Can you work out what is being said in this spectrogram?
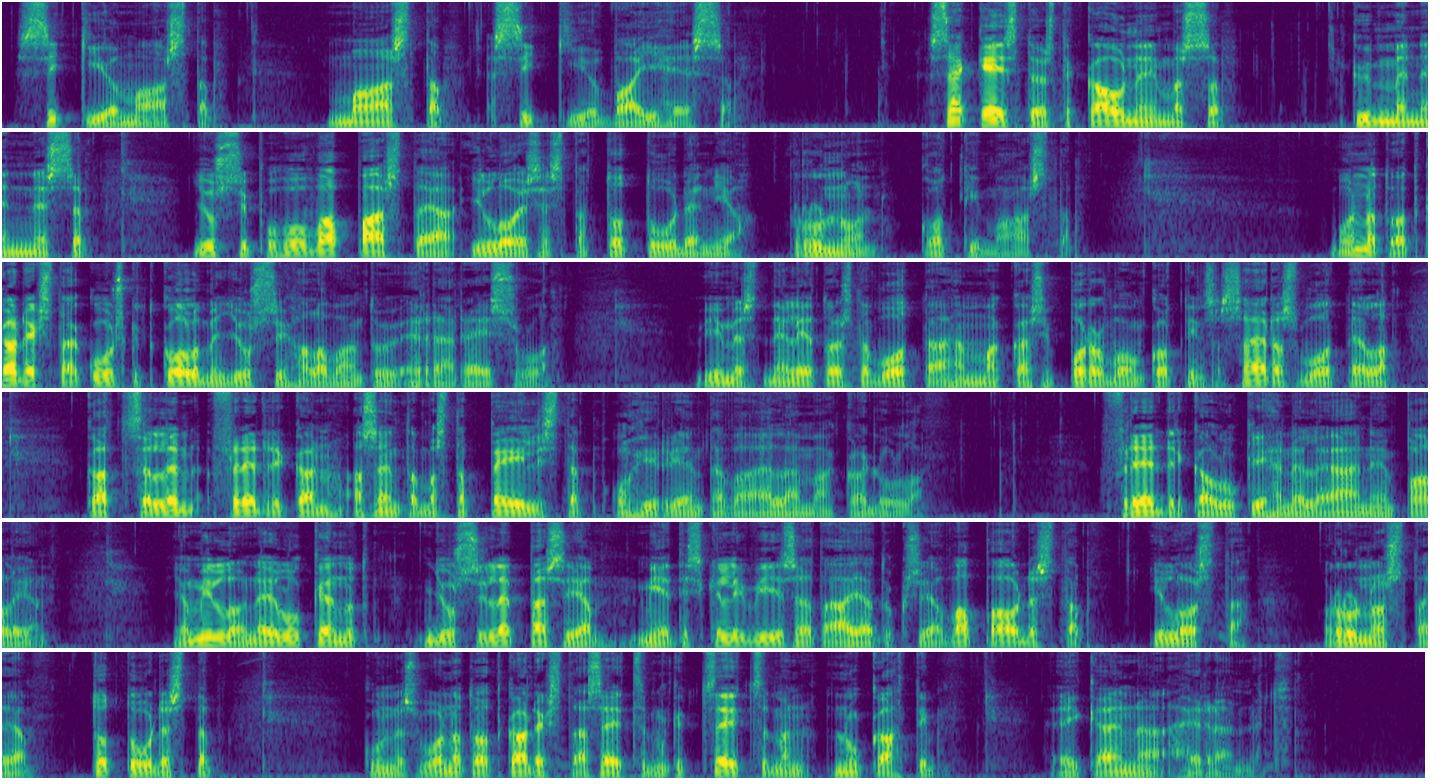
Sikiomaasta, maasta Sikiövaiheessa. Säkeistöistä kauneimmassa, kymmenennessä, Jussi puhuu vapaasta ja iloisesta totuuden ja runon kotimaasta. Vuonna 1863 Jussi halvaantui eräreissulla. Viimeiset 14 vuotta hän makasi Porvoon kotinsa sairasvuoteella, katsellen Fredrikan asentamasta peilistä ohirientävää elämää kadulla. Fredrika luki hänelle ääneen paljon. Ja milloin ei lukenut, Jussi lepäsi ja mietiskeli viisaita ajatuksia vapaudesta, ilosta, runosta ja totuudesta, kunnes vuonna 1877 nukahti eikä enää herännyt.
